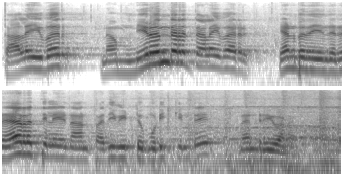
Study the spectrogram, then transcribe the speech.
தலைவர் நம் நிரந்தர தலைவர் என்பதை இந்த நேரத்திலே நான் பதிவிட்டு முடிக்கின்றேன். நன்றி வணக்கம்.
